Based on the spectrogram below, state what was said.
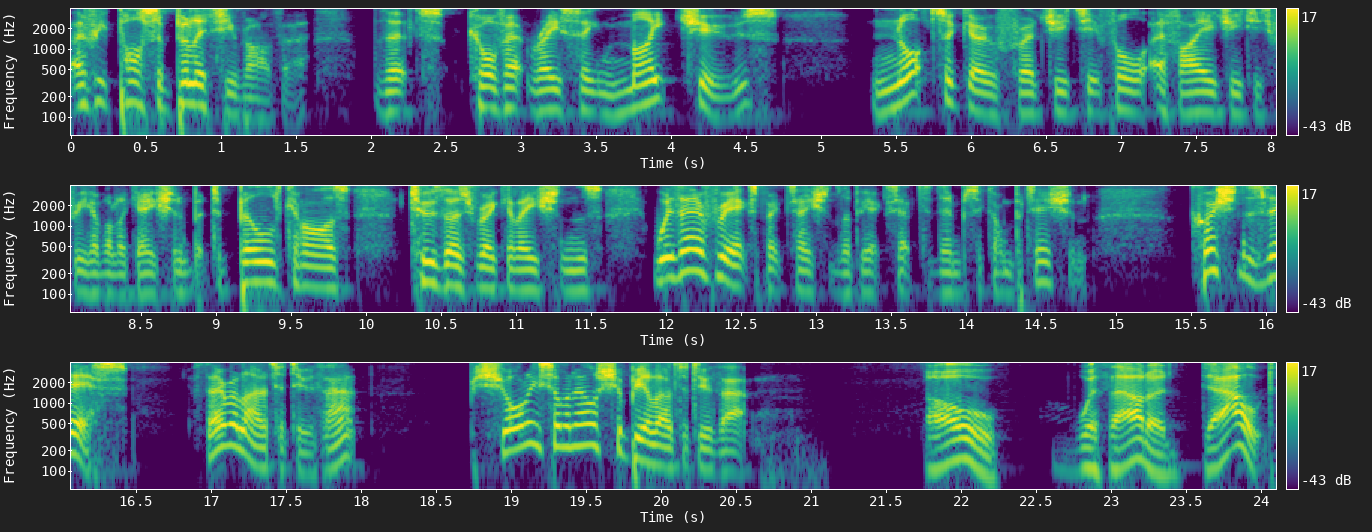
every possibility rather, that Corvette Racing might choose not to go for a GT full FIA GT3 homologation, but to build cars to those regulations with every expectation they'll be accepted into competition. Question is this: if they're allowed to do that, surely someone else should be allowed to do that. Oh, without a doubt.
